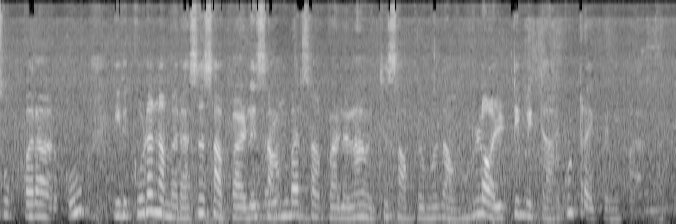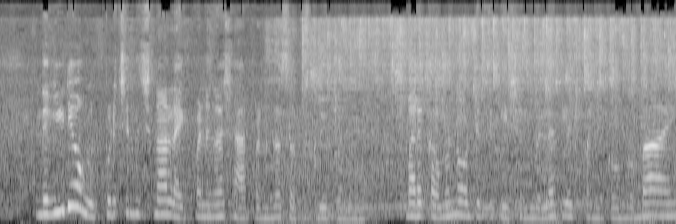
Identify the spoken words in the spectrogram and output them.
சூப்பராக இருக்கும். இது கூட நம்ம ரச சாப்பாடு சாம்பார் சாப்பாடெல்லாம் வச்சு சாப்பிடும்போது அவ்வளோ அல்டிமேட்டாக இருக்கும். ட்ரை பண்ணி பாருங்கள் இந்த வீடியோ உங்களுக்கு பிடிச்சிருந்துச்சுன்னா லைக் பண்ணுங்கள் ஷேர் பண்ணுங்கள் சப்ஸ்கிரைப் பண்ணுங்கள் மறக்காமல் நோட்டிஃபிகேஷன் வெளில கிளிக் பண்ணிக்கோங்க. பாய்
